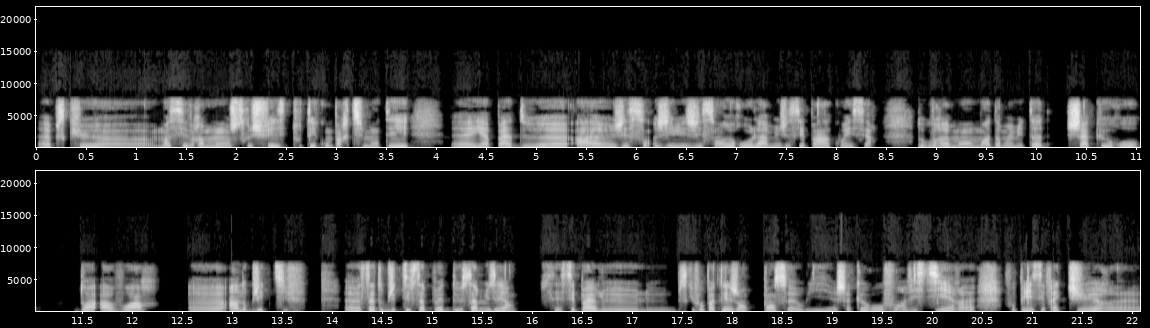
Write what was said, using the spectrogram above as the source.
parce que moi, c'est vraiment ce que je fais, tout est compartimenté. Il n'y a pas de ah j'ai 100, j'ai, j'ai 100 euros là, mais je sais pas à quoi ils servent. Donc vraiment, moi, dans ma méthode, chaque euro doit avoir un objectif. cet objectif, ça peut être de s'amuser. Hein. C'est c'est pas le, le parce qu'il faut pas que les gens pensent euh, oui chaque euro faut investir, euh, faut payer ses factures, euh,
